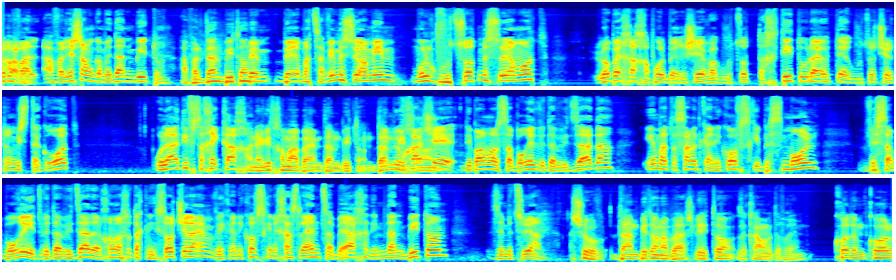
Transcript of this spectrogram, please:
אבל, אבל יש לנו גם את דן ביטון. אבל דן ביטון, במ- במצבים מסוימים, מול קבוצות מסוימות, לא בהכרח הפועל באר שבע, קבוצות תחתית אולי יותר, קבוצות שיותר מסתגרות, אולי עדיף לשחק ככה. אני אגיד לך מה הבעיה עם דן ביטון. דן במיוחד ביטון, שדיברנו על סבורית ודוד זאדה, אם אתה שם את קניקובסקי בשמאל, וסבורית ודוד זאדה יכולים לעשות את הכניסות שלהם, וקניקובסקי נכנס לאמצע ביחד עם דן ביטון, זה מצוין. שוב, דן ביטון הבעיה שלי איתו זה כמה דברים. קודם כל,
